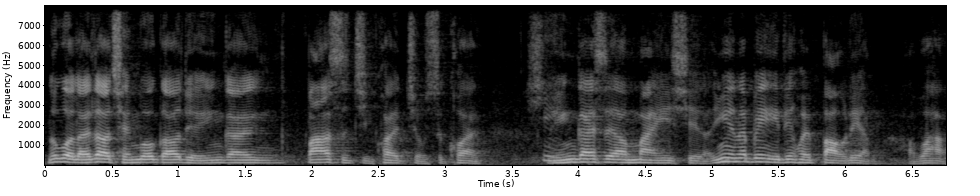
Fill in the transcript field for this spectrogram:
如果来到前波高点，应该八十几块、九十块，你应该是要卖一些的，因为那边一定会爆量，好不好？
